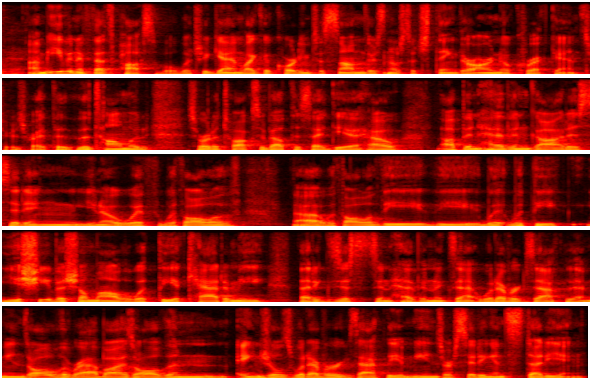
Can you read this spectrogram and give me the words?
Okay. Um, even if that's possible, which again, like according to some, there's no such thing. There are no correct answers, right? The, the Talmud sort of talks about this idea how up in heaven God is sitting, you know, with with all of uh, with all of the the with, with the yeshiva shel ma'lah, with the academy that exists in heaven, exact whatever exactly that means. All the rabbis, all the angels, whatever exactly it means, are sitting and studying.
